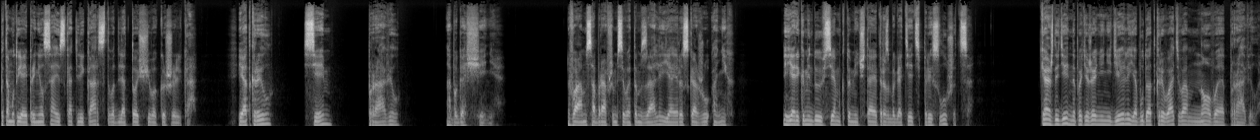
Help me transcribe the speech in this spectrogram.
Потому-то я и принялся искать лекарства для тощего кошелька. И открыл семь правил обогащения. Вам, собравшимся в этом зале, я и расскажу о них. И я рекомендую всем, кто мечтает разбогатеть, прислушаться. Каждый день на протяжении недели я буду открывать вам новое правило.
